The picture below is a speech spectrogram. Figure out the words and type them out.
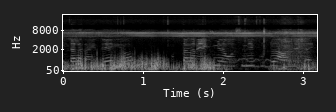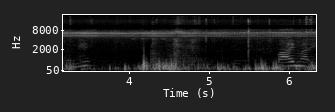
ఎండలకు అయితే ఇగో కొత్తగా రేకు మీద పోసినాయి గుడ్డు ఆమ్లెట్ అవుతుంది. బాయ్ మరి.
